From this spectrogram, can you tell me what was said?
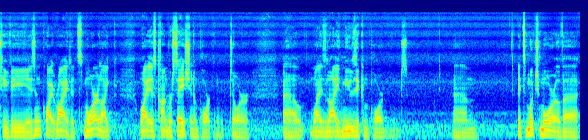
TV isn't quite right. It's more like, why is conversation important, or uh, why is live music important? Um, it's much more of a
